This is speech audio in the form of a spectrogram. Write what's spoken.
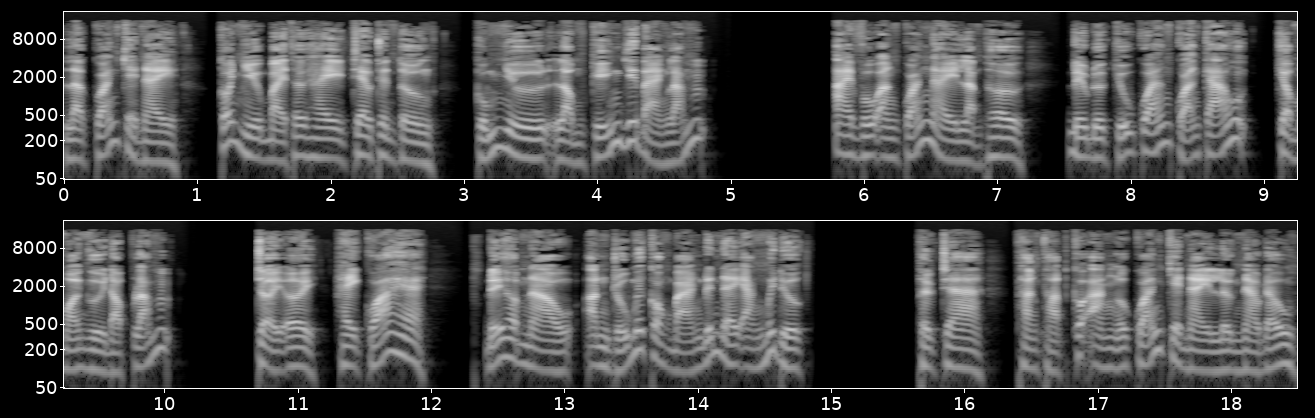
là quán chè này có nhiều bài thơ hay treo trên tường, cũng như lòng kiến với bạn lắm. Ai vô ăn quán này làm thơ, đều được chủ quán quảng cáo cho mọi người đọc lắm. Trời ơi, hay quá ha! Để hôm nào anh rủ mấy con bạn đến đây ăn mới được. Thực ra, thằng Thạch có ăn ở quán chè này lần nào đâu.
